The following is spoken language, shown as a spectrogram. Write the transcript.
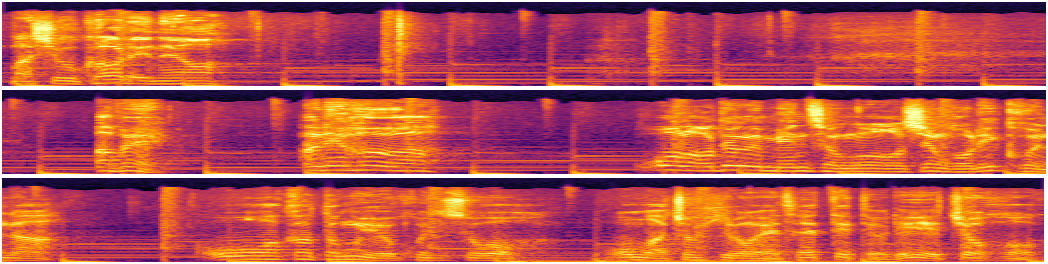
嘛是有可能的哦。阿伯，安尼好啊，我楼顶的眠床哦，先互你困啦。我甲董宇的婚事哦，我嘛足希望会使得到你的祝福。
